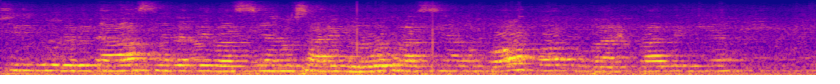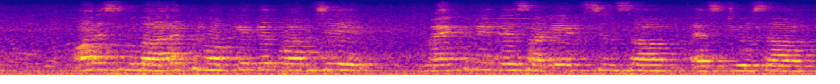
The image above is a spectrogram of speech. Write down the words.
ਸ਼੍ਰੀ ਗੁਰੂ ਰਵਿਦਾਸ ਨਗਰ ਦੇ ਵਾਸੀਆਂ ਨੂੰ, ਸਾਰੇ ਮਲੋਟ ਵਾਸੀਆਂ ਨੂੰ ਬਹੁਤ ਬਹੁਤ ਮੁਬਾਰਕਬਾਦ ਦਿੰਦੀ ਹਾਂ। ਔਰ ਇਸ ਮੁਬਾਰਕ ਮੌਕੇ ਤੇ ਪਹੁੰਚੇ ਮਹਿਕਮੇ ਦੇ ਸਾਡੇ ਐਕਸ਼ਨ ਸਾਹਿਬ ਐਸਟੀਓ ਸਾਹਿਬ,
